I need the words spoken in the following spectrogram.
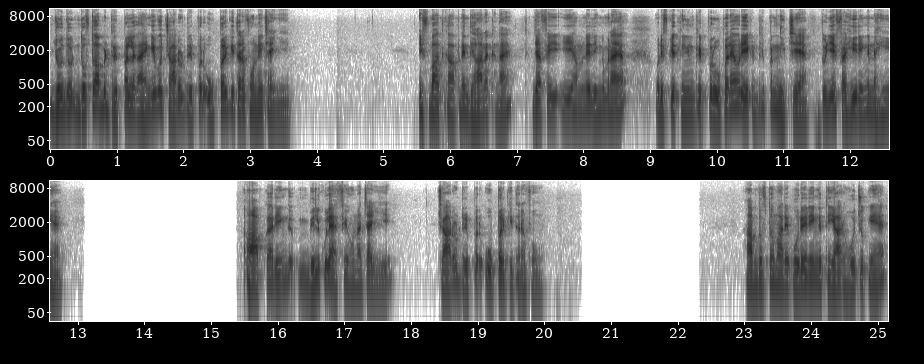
जो दो, दोस्तों आप ड्रिपर लगाएँगे वो चारों ड्रिपर ऊपर की तरफ़ होने चाहिए। इस बात का आपने ध्यान रखना है जैसे ये हमने रिंग बनाया और इसके तीन ड्रिपर ऊपर हैं और एक ड्रिपर नीचे है तो ये सही रिंग नहीं है। आपका रिंग बिल्कुल ऐसे होना चाहिए। चारों ड्रिपर ऊपर की तरफ़ हो। अब दोस्तों, हमारे पूरे रिंग तैयार हो चुके हैं।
